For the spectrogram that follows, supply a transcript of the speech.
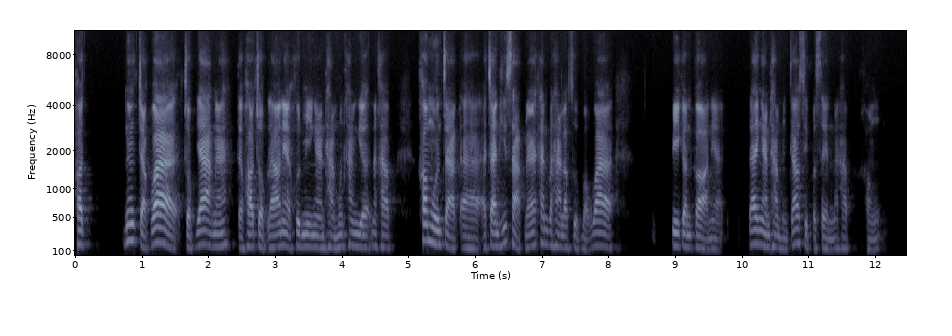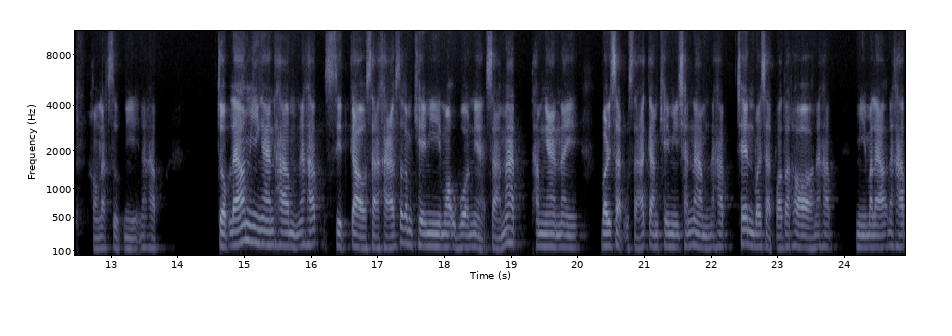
พอเนื่องจากว่าจบยากนะ แต่พอจบแล้วเนี่ยคุณมีงานทำค่อนข้างเยอะนะครับ ข้อมูลจากอาจารย์ทิศักดิ์นะท่านประธานหลักสูตรบอกว่าปีก่อนๆเนี่ยได้งานทำถึง 90%นะครับของของหลักสูตรนี้นะครับ จบแล้วมีงานทำนะครับสิทธิ์เก่าสาขาวิศวกรรมเคมีมอุบลเนี่ยสามารถทำงานใน บริษัทอุตสาหกรรมเคมีชั้นนำนะครับ เช่น บริษัทปตทนะครับ มีมาแล้วนะครับ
